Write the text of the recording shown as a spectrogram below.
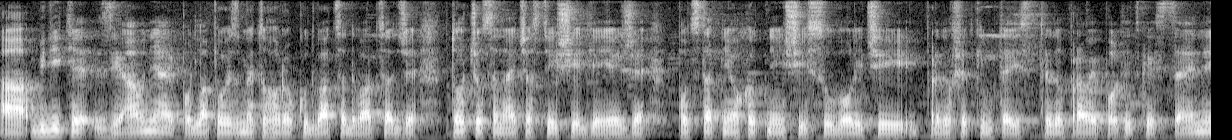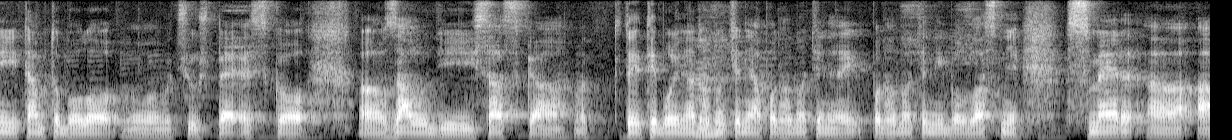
A vidíte zjavne aj podľa povedzme toho roku 2020, že to, čo sa najčastejšie deje, že podstatne ochotnejší sú voliči predovšetkým tej stredopravej politickej scény. Tam to bolo o, či už PSK, o, za ľudí, Saska, tie, tie boli nadhodnotené a podhodnotený bol vlastne Smer a, a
